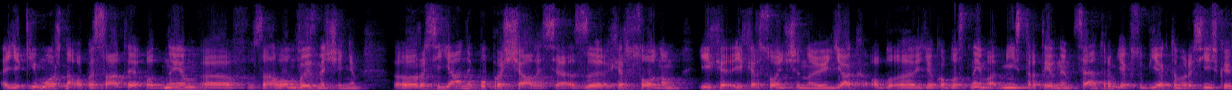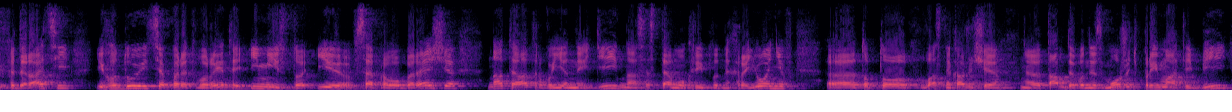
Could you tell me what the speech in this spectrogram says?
е, які можна описати одним е, загалом визначенням. Е, Росіяни попрощалися з Херсоном і Хе- і Херсонщиною як е, як обласним адміністративним центром, як суб'єктом Російської Федерації, і готуються перетворити і місто, і все правобережжя на театр воєнних дій, на систему укріплених районів. Е, Тобто, власне кажучи, там, де вони зможуть приймати бій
